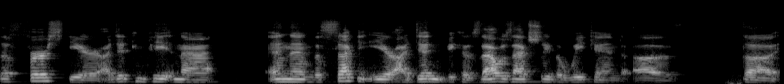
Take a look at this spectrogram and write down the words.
the first year. I did compete in that, and then the second year I didn't because that was actually the weekend of the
